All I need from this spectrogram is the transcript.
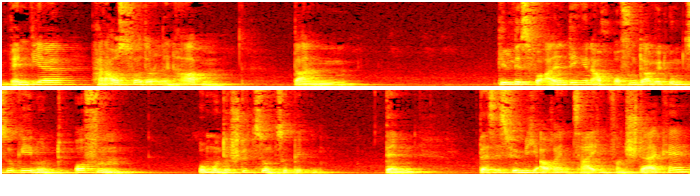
wenn wir Herausforderungen haben, dann gilt es vor allen Dingen auch offen damit umzugehen und offen um Unterstützung zu bitten. Denn das ist für mich auch ein Zeichen von Stärke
